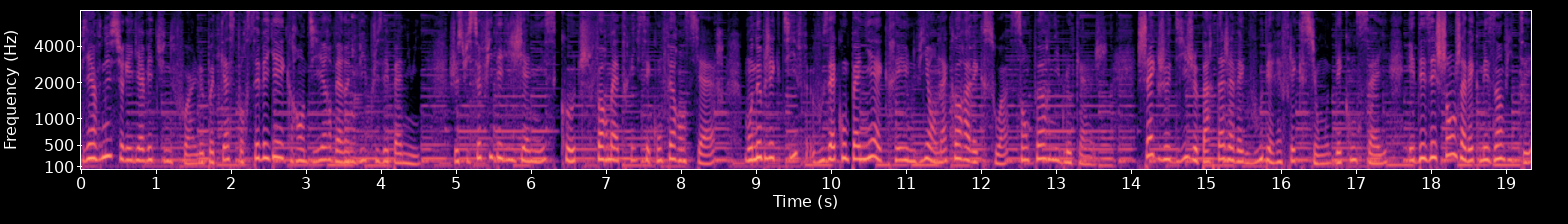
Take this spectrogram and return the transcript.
Bienvenue sur Il y avait une fois, le podcast pour s'éveiller et grandir vers une vie plus épanouie. Je suis Sophie Deligianis, coach, formatrice et conférencière. Mon objectif, vous accompagner à créer une vie en accord avec soi, sans peur ni blocage. Chaque jeudi, je partage avec vous des réflexions, des conseils et des échanges avec mes invités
